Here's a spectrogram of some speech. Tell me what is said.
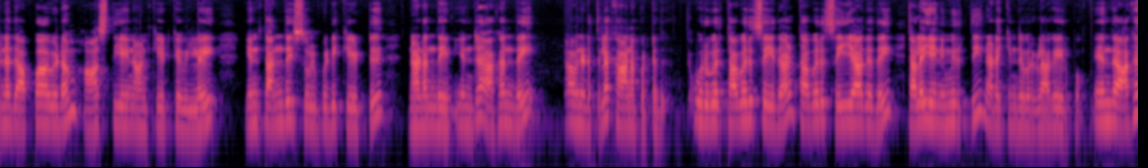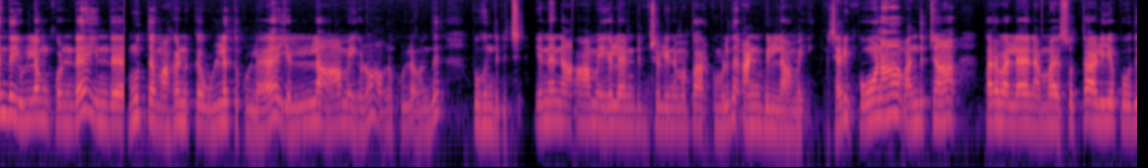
எனது அப்பாவிடம் ஆஸ்தியை நான் கேட்கவில்லை. என் தந்தை சொல்படி கேட்டு நடந்தேன் என்ற அகந்தை அவனிடத்தில் காணப்பட்டது. ஒருவர் தவறு செய்தால் தவறு செய்யாததை தலையை நிமிர்த்தி நடக்கின்றவர்களாக இருப்போம். இந்த அகந்தை உள்ளம் கொண்ட இந்த மூத்த மகனுக்கு உள்ளத்துக்குள்ள எல்லா ஆமைகளும் அவனுக்குள்ள வந்து புகுந்துடுச்சு. என்னென்ன ஆமைகள் அப்படின்னு சொல்லி நம்ம பார்க்கும் பொழுது அன்பில்லாமை சரி போனால் வந்துட்டான் பரவாயில்ல நம்ம சொத்தை அழிய போகுது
